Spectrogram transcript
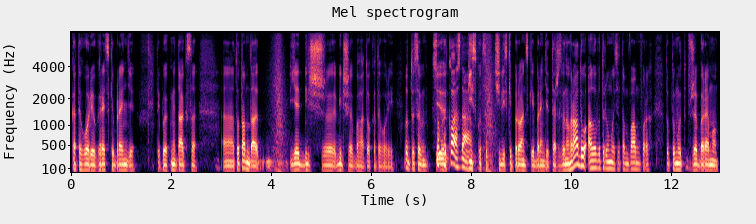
категорію грецькі бренді, типу як Метакса, е, то там да, є більш, більше багато категорій. Ну, то це е, клас, да. Піско це чилійський перуанський бренді теж з винограду, але витримується там в амфорах. Тобто ми тут вже беремо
